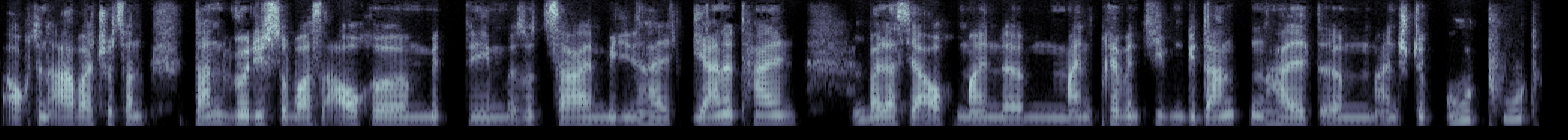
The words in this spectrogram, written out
auch den Arbeitsschützern, dann würde ich sowas auch äh, mit dem sozialen Medien halt gerne teilen, mhm. weil das ja auch meine, meinen präventiven Gedanken halt ähm, ein Stück gut tut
